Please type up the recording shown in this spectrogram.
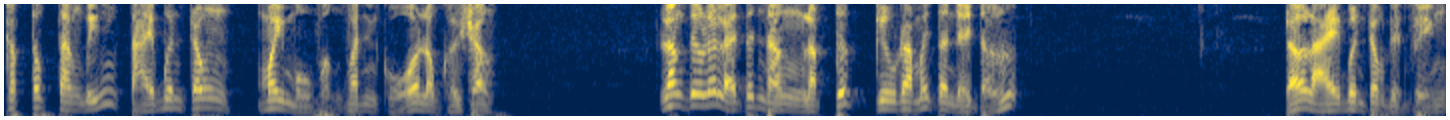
cấp tốc tan biến tại bên trong mây mù vận vanh của Long Khởi Sơn. Lăng tiêu lấy lại tinh thần lập tức kêu ra mấy tên đệ tử. Trở lại bên trong đình viện,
